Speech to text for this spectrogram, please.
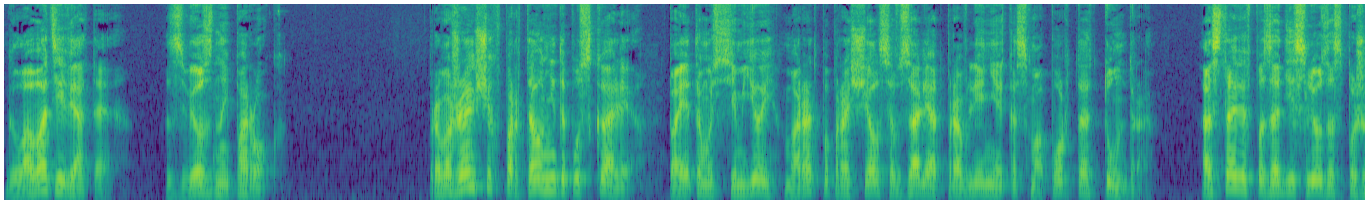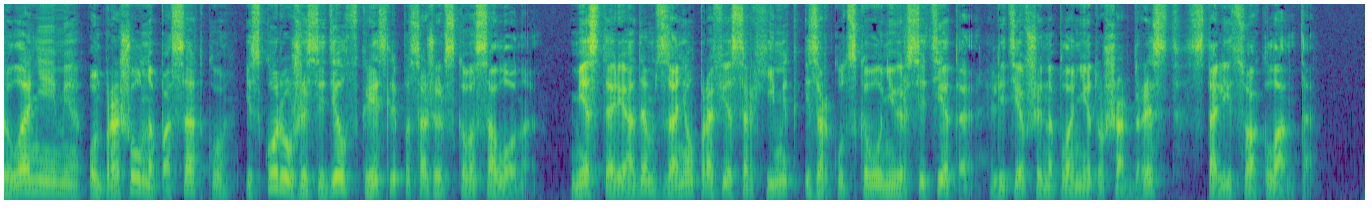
Глава 9. Звездный порог. Провожающих в портал не допускали, поэтому с семьей Марат попрощался в зале отправления космопорта «Тундра». Оставив позади слезы с пожеланиями, он прошел на посадку и скоро уже сидел в кресле пассажирского салона. Место рядом занял профессор-химик из Иркутского университета, летевший на планету Шардрест, столицу Акланта.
